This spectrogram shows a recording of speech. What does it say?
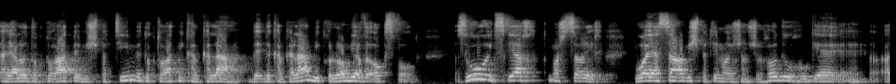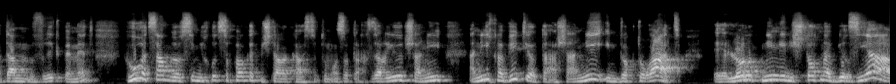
היה לו דוקטורט במשפטים ודוקטורט מכלכלה, בכלכלה מקולומביה ואוקספורד. אז הוא הצליח כמו שצריך. הוא היה שר המשפטים הראשון של הודו, הוגה, אדם מבריק באמת. הוא רצה להוסיף מחוץ לחוק את משטר הקאסטות. כלומר, זאת אכזריות שאני אני חוויתי אותה, שאני עם דוקטורט, אה, לא נותנים לי לשתות מהברזייה,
